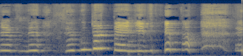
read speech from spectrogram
Tak ne, tak utrpení. tak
